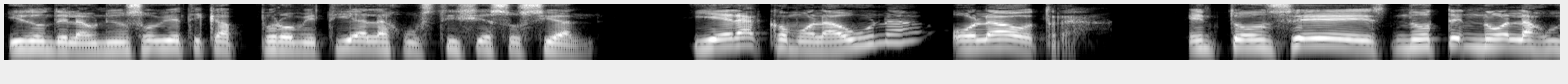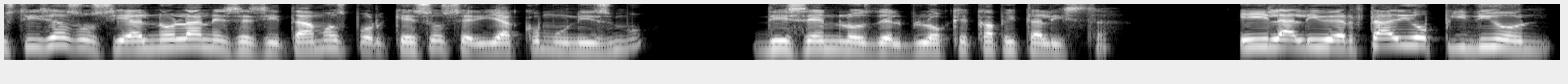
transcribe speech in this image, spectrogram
y donde la Unión Soviética prometía la justicia social, y era como la una o la otra. Entonces, no, no, la justicia social no la necesitamos porque eso sería comunismo, dicen los del bloque capitalista. Y la libertad de opinión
